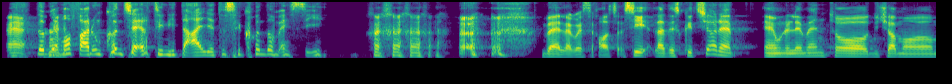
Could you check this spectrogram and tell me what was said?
Eh. Dobbiamo fare un concerto in Italia. Secondo me sì. Bella questa cosa. Sì, la descrizione è un elemento, diciamo,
